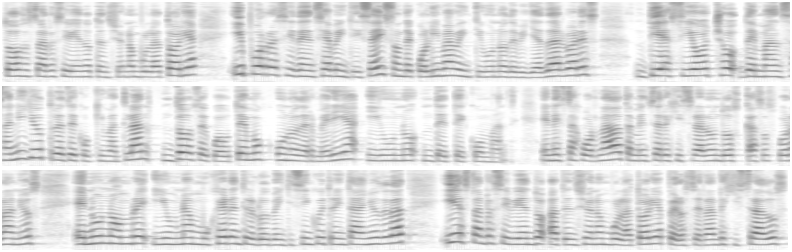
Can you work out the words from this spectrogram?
todos están recibiendo atención ambulatoria y por residencia 26 son de Colima, 21 de Villa de Álvarez, 18 de Manzanillo, 3 de Coquimatlán, 2 de Cuauhtémoc, 1 de Armería y 1 de Tecomán. En esta jornada también se registraron dos casos por años en un hombre y una mujer entre los 25 y 30 años de edad y están recibiendo atención ambulatoria, pero serán registrados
